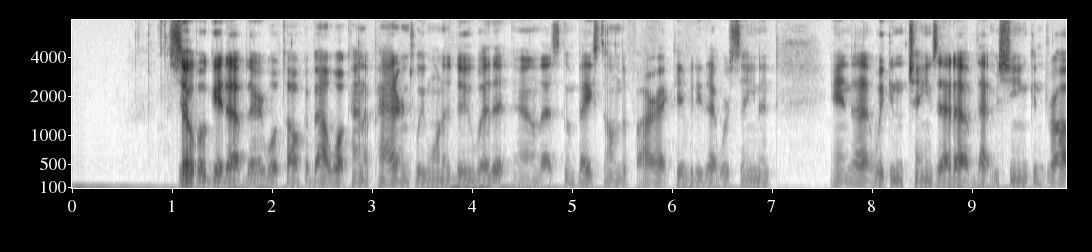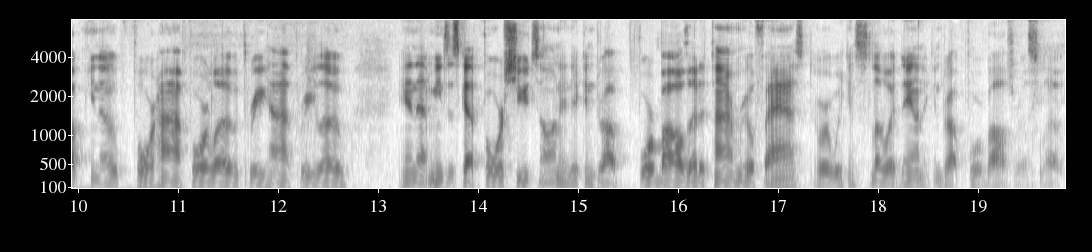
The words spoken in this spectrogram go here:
So- Ship will get up there. We'll talk about what kind of patterns we want to do with it. Uh, that's going based on the fire activity that we're seeing, and and uh, we can change that up. That machine can drop, you know, four high, four low, three high, three low, and that means it's got four chutes on it. It can drop four balls at a time real fast, or we can slow it down. It can drop four balls real slow.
